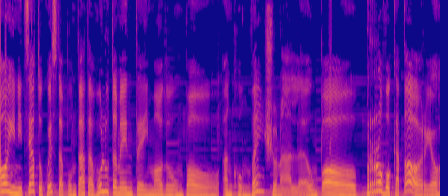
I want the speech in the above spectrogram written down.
Ho iniziato questa puntata volutamente in modo un po' unconventional, un po' provocatorio,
